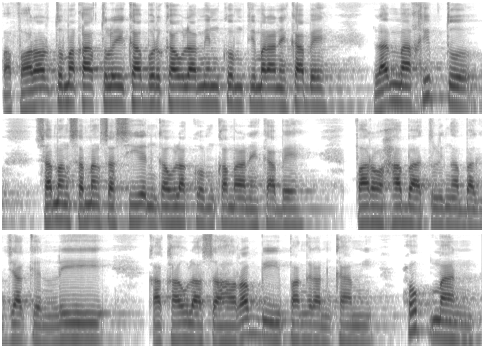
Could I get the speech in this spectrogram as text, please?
fa farartu maka tuluy kabur kaula minkum timaraneh kabeh. Lamma khiftu samang-samang sasieun kaulakum kamaraneh kabeh. Farohaba tuluy ngabagjakeun li ka kaula saha rabbi pangeran kami. Hukman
